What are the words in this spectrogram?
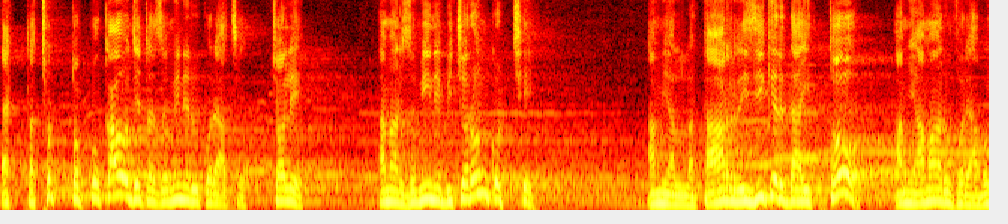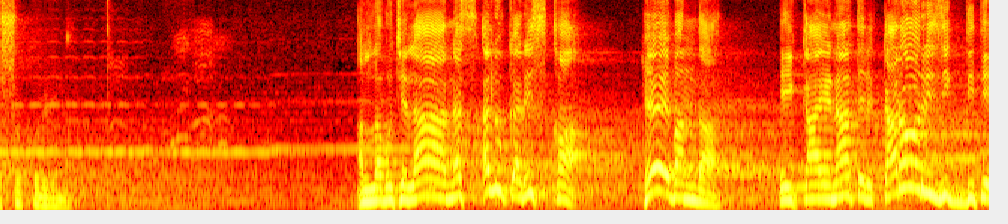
একটা ছোট্ট পোকাও যেটা জমিনের উপরে আছে, চলে, আমার জমিনে বিচরণ করছে। আমি আল্লাহ তার রিজিকের দায়িত্ব আমি আমার উপরে আবশ্যক করে নিলাম আল্লাহ বলছে, লা নাসআলুকা রিজকা। হে বান্দা, এই কায়নাতের কারও রিজিক দিতে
